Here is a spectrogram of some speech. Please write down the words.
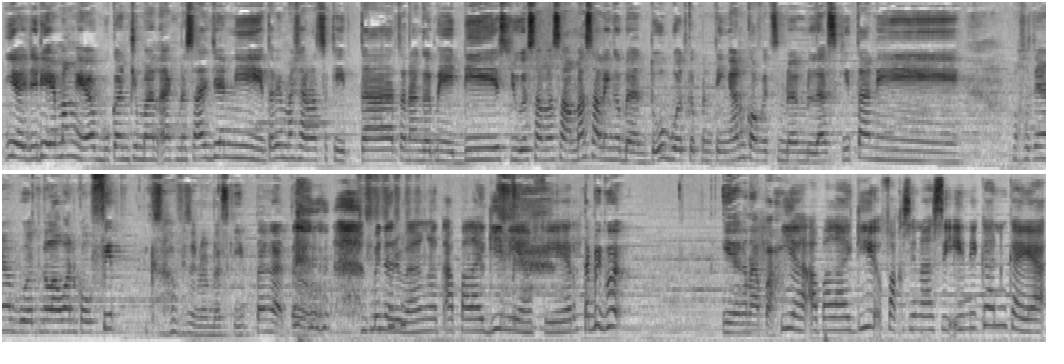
Iya, jadi emang ya bukan cuman Agnes aja nih, tapi masyarakat sekitar, tenaga medis juga sama-sama saling ngebantu buat kepentingan COVID-19 kita nih. Maksudnya buat ngelawan COVID COVID-19 kita nggak tuh? Bener banget, apalagi nih ya Fir. tapi gue Iya kenapa? Iya, apalagi vaksinasi ini kan kayak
